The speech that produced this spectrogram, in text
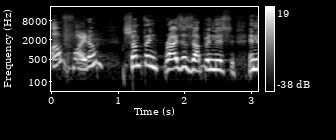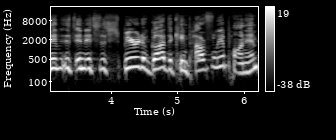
I'll fight him. Something rises up in this, and it's, and it's the Spirit of God that came powerfully upon him.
